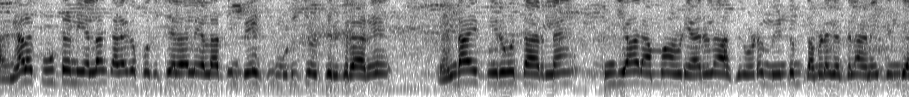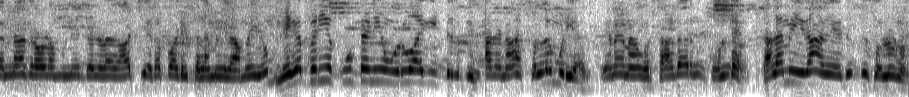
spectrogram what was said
அதனால கூட்டணி எல்லாம் கழக பொதுச் செயலாளர் எல்லாத்தையும் பேசி முடிச்சு வச்சிருக்கிறாரு. ரெண்டாயிரத்தி இருபத்தாறில் எம்ஜிஆர் அம்மாவுடைய அருளாசினோடு மீண்டும் தமிழகத்தில் அனைத்து இந்திய அண்ணா திராவிட முன்னேற்ற கழக ஆட்சி எடப்பாடி தலைமையில் அமையும். மிகப்பெரிய கூட்டணியும் உருவாகிட்டு இருக்கு. அதை நான் சொல்ல முடியாது. ஏன்னா நான் ஒரு சாதாரண தொண்டன். தலைமை தான் அதை எடுத்து சொல்லணும்.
